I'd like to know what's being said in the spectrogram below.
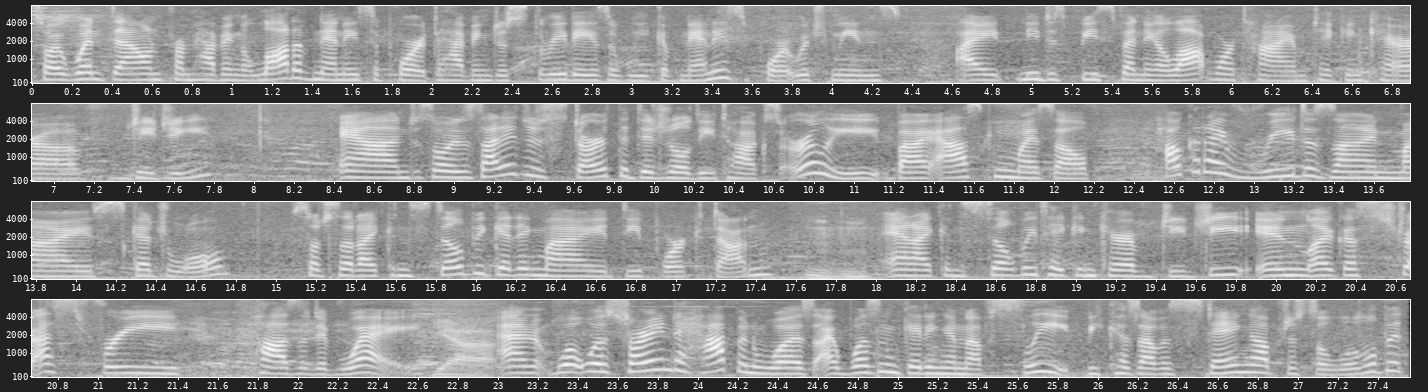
so I went down from having a lot of nanny support to having just three days a week of nanny support, which means I need to be spending a lot more time taking care of Gigi. And so I decided to start the digital detox early by asking myself, how could I redesign my schedule such that I can still be getting my deep work done mm-hmm. and I can still be taking care of Gigi in like a stress-free positive way. Yeah. And what was starting to happen was I wasn't getting enough sleep because I was staying up just a little bit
